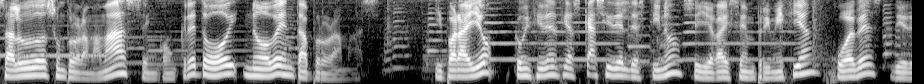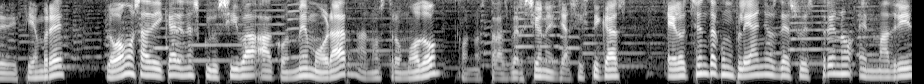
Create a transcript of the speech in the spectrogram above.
Saludos, un programa más, en concreto hoy 90 programas. Y para ello, coincidencias casi del destino, si llegáis en primicia, jueves 10 de diciembre, lo vamos a dedicar en exclusiva a conmemorar, a nuestro modo, con nuestras versiones jazzísticas, el 80 cumpleaños de su estreno en Madrid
